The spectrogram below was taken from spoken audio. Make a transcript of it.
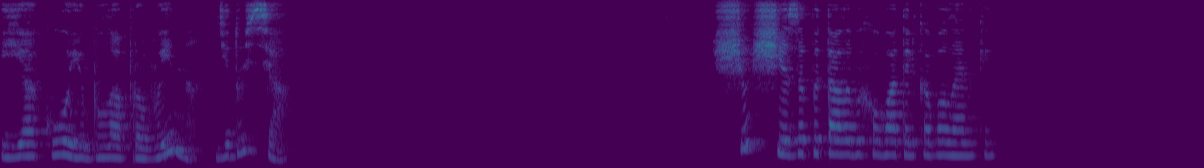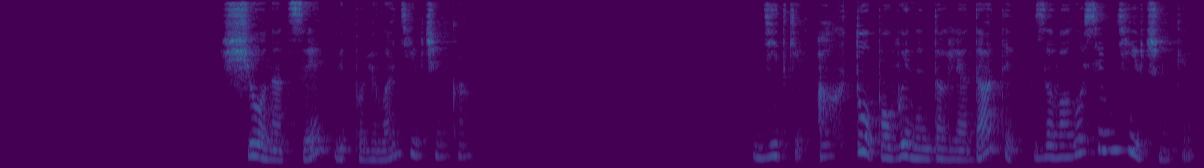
Якою була провина дідуся? Що ще запитала вихователька Валенки? Що на це відповіла дівчинка? Дітки, а хто повинен доглядати за волоссям дівчинки?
